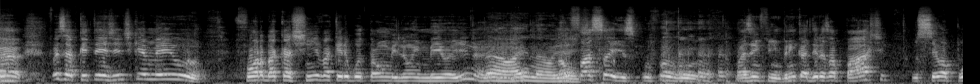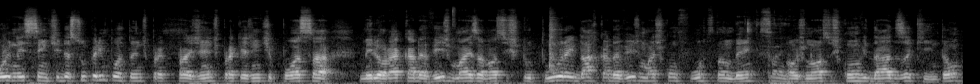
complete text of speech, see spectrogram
é, pois é, porque tem gente que é meio fora da caixinha e vai querer botar um milhão e meio aí, né? Não, aí não, Não gente. faça isso, por favor. Mas enfim, brincadeiras à parte, o seu apoio nesse sentido é super importante para a gente, para que a gente possa melhorar cada vez mais a nossa estrutura e dar cada vez mais conforto também aos nossos convidados aqui. Então,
